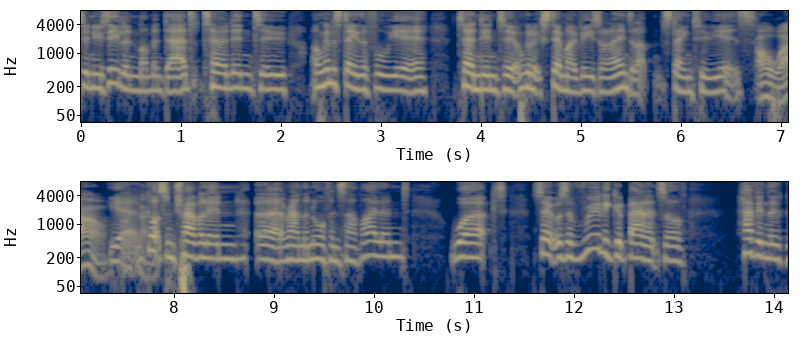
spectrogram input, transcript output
to New Zealand, mum and dad, turned into I'm going to stay the full year. Turned into I'm going to extend my visa, and I ended up staying two years. Oh wow. Yeah, Okay. got some travelling uh, around the North and South Island, worked. So it was a really good balance of having the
